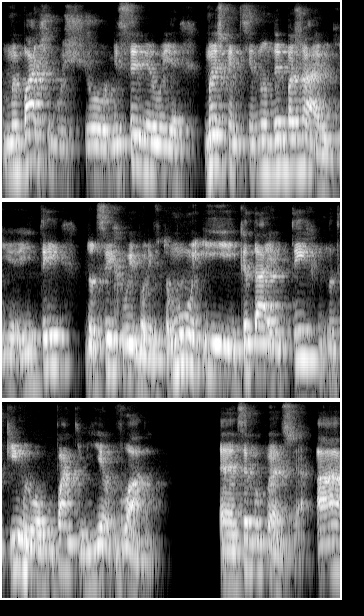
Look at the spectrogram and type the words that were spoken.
ми бачимо, що місцеві мешканці ну не бажають йти до цих виборів, тому і кидають тих, над ким окупантів є влада. Е, Це по-перше. А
